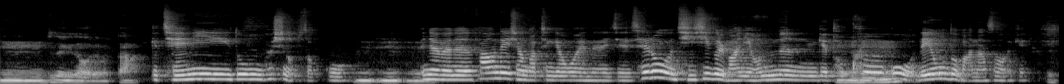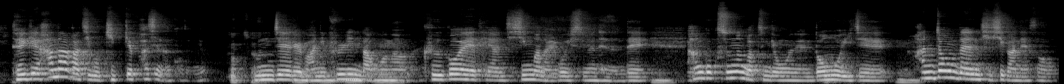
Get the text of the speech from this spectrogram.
음, 수능이 더 어려웠다. 이렇게 재미도 훨씬 없었고, 음, 음, 음. 왜냐면은 파운데이션 같은 경우에는 이제 새로운 지식을 많이 얻는 게 더 음. 크고 내용도 많아서 이렇게 그렇죠. 되게 하나 가지고 깊게 파진 않거든요. 그쵸. 문제를 음, 많이 음, 풀린다거나 그거에 대한 지식만 알고 있으면 되는데 음, 한국 수능 같은 경우는 너무 이제 음. 한정된 지식 안에서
